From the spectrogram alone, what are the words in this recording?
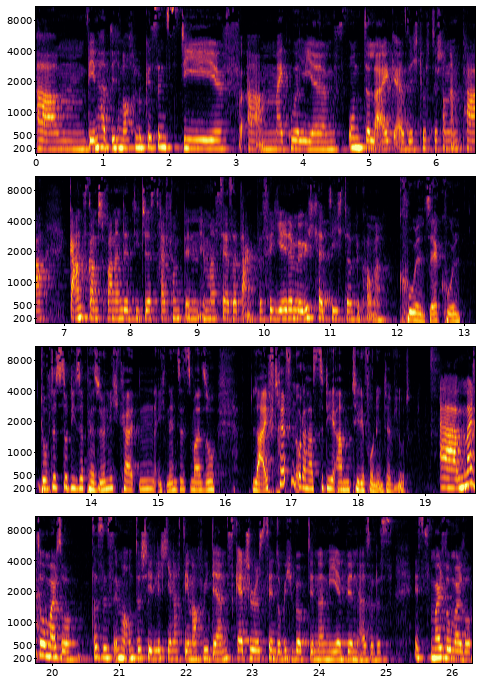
ähm, wen hatte ich noch? Lucas und Steve, ähm, Mike Williams und the like. Also ich durfte schon ein paar ganz, ganz spannende DJs treffen und bin immer sehr, sehr dankbar für jede Möglichkeit, die ich da bekomme. Cool, sehr cool. Durftest du diese Persönlichkeiten, ich nenne es jetzt mal so, live treffen oder hast du die am Telefon interviewt? Äh, mal so, mal so. Das ist immer unterschiedlich, je nachdem auch wie deren Schedules sind, ob ich überhaupt in der Nähe bin. Also das ist mal so, mal so.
